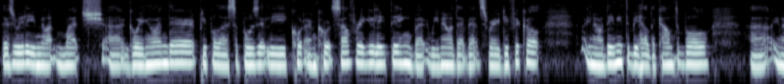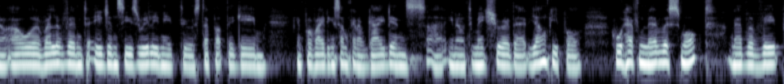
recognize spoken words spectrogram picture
There's really not much uh, going on there. People are supposedly quote unquote self regulating, but we know that that's very difficult. You know, they need to be held accountable. Uh, you know, our relevant agencies really need to step up their game in providing some kind of guidance, uh, you know, to make sure that young people who have never smoked, never vape,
